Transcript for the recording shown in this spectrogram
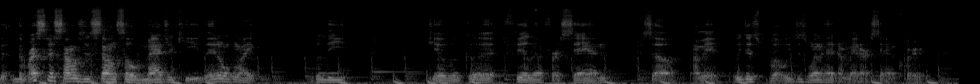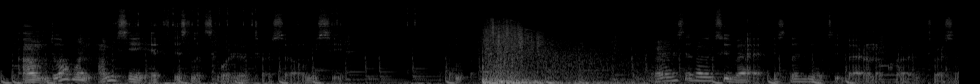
the, the rest of the sounds just sound so magicy. They don't like really give a good feeling for sand. So I mean, we just but we just went ahead and made our sand quirk. Um, do I want? Let me see if this looks good in the torso. Let me see. Oop. Uh, this doesn't look too bad. This doesn't look too bad on the torso.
